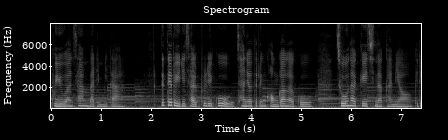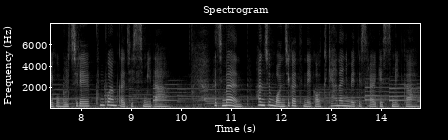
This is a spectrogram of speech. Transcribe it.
부유한 삶 말입니다. 뜻대로 일이 잘 풀리고 자녀들은 건강하고 좋은 학교에 진학하며 그리고 물질의 풍부함까지 있습니다. 하지만 한 줌 먼지 같은 내가 어떻게 하나님의 뜻을 알겠습니까?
